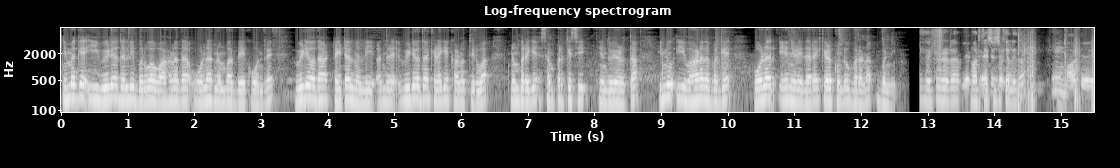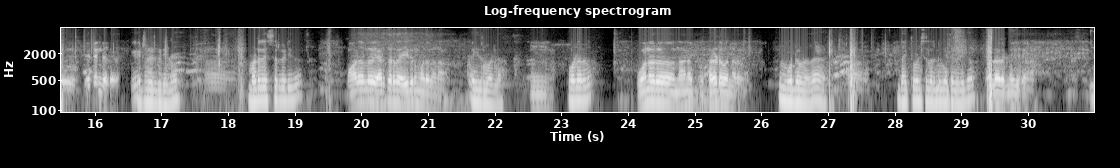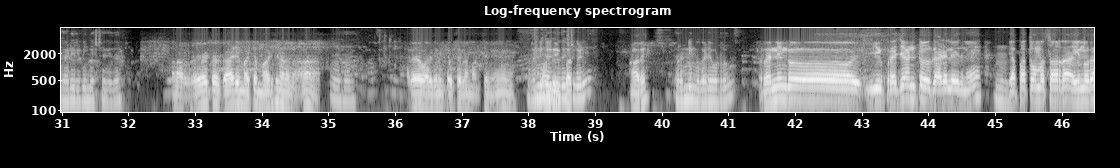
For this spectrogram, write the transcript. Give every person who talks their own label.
Speaker 1: ನಿಮಗೆ ಈ ವಿಡಿಯೋದಲ್ಲಿ ಬರುವ ವಾಹನದ ಓನರ್ ನಂಬರ್ ಬೇಕು ಅಂದರೆ ವಿಡಿಯೋದ ಟೈಟಲ್ನಲ್ಲಿ ಅಂದರೆ ವಿಡಿಯೋದ ಕೆಳಗೆ ಕಾಣುತ್ತಿರುವ ನಂಬರಿಗೆ ಸಂಪರ್ಕಿಸಿ ಎಂದು ಹೇಳುತ್ತಾ ಇನ್ನು ಈ ವಾಹನದ ಬಗ್ಗೆ ಓನರ್ ಏನು ಹೇಳಿದ್ದಾರೆ ಕೇಳಿಕೊಂಡು ಬರೋಣ ಬನ್ನಿ. ಏಟ್ ಹಂಡ್ರೆಡ್ ಮಾರುತಿ ಸುಜುಕಿ ಅಲ್ಲಿದೆ?
Speaker 2: ಹ್ಮ್ Maruti eight hundred.
Speaker 1: Eight hundred ಗಡಿನ? Model ಎಷ್ಟು ಸರ್ ಗಡಿದು?
Speaker 2: ಮಾಡಲ್ ಎರಡ್ ಸಾವಿರದ ಐದರ ಮಾಡಲ್ ಅಣ್ಣ.
Speaker 1: ಐದು ಮಾಡಲ
Speaker 2: ಹ್ಮ್.
Speaker 1: ಓನರ್
Speaker 2: ಓನರ್ ನಾನು ಥರ್ಡ್ ಓನರ್
Speaker 1: ಮೂರನೇ ಓನರ ಡಾಕ್ಯುಮೆಂಟ್ಸ್ ಎಲ್ಲ ರನ್ನಿಂಗ್ ಐತೆ ಗಾಡಿದು?
Speaker 2: ಎಲ್ಲ ರನ್ನಿಂಗ್ ಇದೆ
Speaker 1: ಗಾಡಿ ರೀಡಿಂಗ್ ಎಷ್ಟಾಗಿದೆ?
Speaker 2: ಅಣ್ಣ ರೇಟ್ ಗಾಡಿ ಮತ್ತೆ ಮಾಡ್ತೀನಿ ಅಣ್ಣ. ಹ್ಮ್
Speaker 1: ಹ್ಞೂ
Speaker 2: ಅದೇ ಹೊರಗಿನ ಕೆಲಸ ಎಲ್ಲ ಮಾಡ್ತೀನಿ
Speaker 1: ರನ್ನಿಂಗ್ ಆಗಿದೆ ಎಷ್ಟು ಗಾಡಿ?
Speaker 2: ಹಾ ರೀ?
Speaker 1: ರನ್ನಿಂಗ್ ಗಾಡಿ ಓಡ್ರು
Speaker 2: ರನ್ನಿಂಗ್ ಈ ಪ್ರೆಸೆಂಟ್ ಗಾಡಿಯಲ್ಲೇ ಇದೀನಿ
Speaker 1: ಹ್ಞೂ
Speaker 2: ಎಪ್ಪತ್ತೊಂಬತ್ತು ಸಾವಿರದ ಐನೂರ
